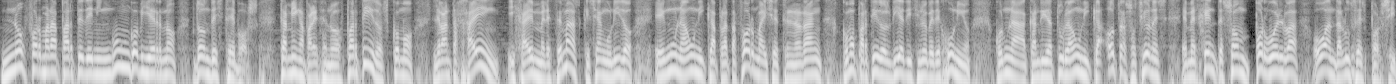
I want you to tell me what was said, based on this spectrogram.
no formará parte de ningún gobierno donde esté vos. También aparecen nuevos partidos como Levanta Jaén y Jaén Merece Más, que se han unido en una única plataforma y se estrenarán como partido el día 19 de junio, con una candidatura única. Otras opciones emergentes son por Huelva o andaluces por sí.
